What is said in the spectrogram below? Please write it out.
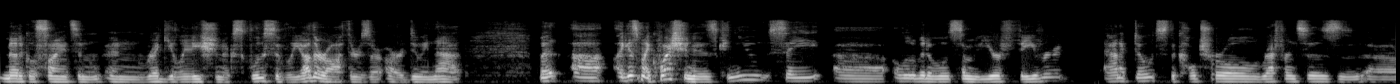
medical science and, and regulation exclusively. Other authors are, are doing that. But uh, I guess my question is can you say uh, a little bit about some of your favorite anecdotes, the cultural references, uh,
